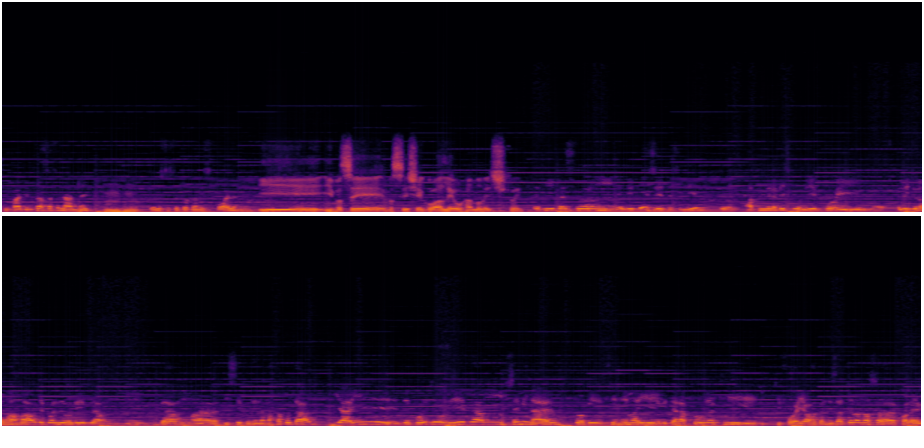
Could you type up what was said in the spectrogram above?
que o pai dele foi assassinado, né? Uhum. Eu não sei se eu tô dando spoiler, né? E, e você, você chegou a ler o Hamlet, Clay? Eu li, foram, eu li duas vezes esse livro. Eu- a primeira vez que eu li foi é, leitura normal, depois eu li para um, pra uma disciplina na faculdade, e aí depois eu li para um seminário sobre cinema e literatura que, que foi organizado pela nossa colega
